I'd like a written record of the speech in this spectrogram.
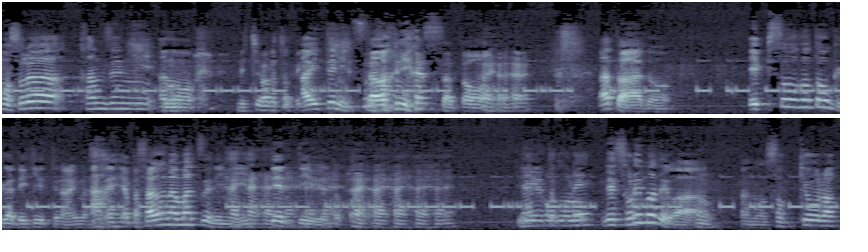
もうそれは完全にあの、めっちゃ笑っちゃった相手に伝わりやすさと、はいはいはい。あとはあのエピソードトークができるっていうのはありますね。やっぱサウナ祭りに行ってっていうとこはいはいはいはいはいっていうところ。なるほでそれまでは、うん。あの即興ラッ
